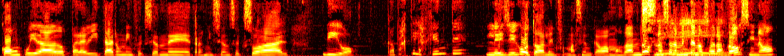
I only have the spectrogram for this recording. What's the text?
con cuidados para evitar una infección de transmisión sexual. Digo, capaz que la gente le llegó toda la información que vamos dando, no solamente nosotras dos, sino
